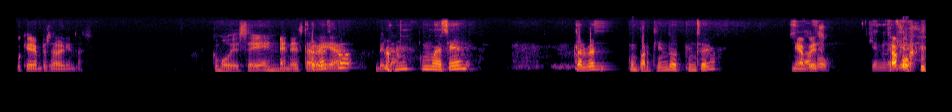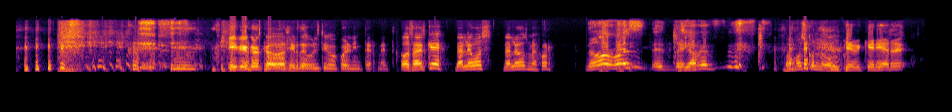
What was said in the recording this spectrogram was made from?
o quiere empezar alguien más Como deseen. en esta co- velada. Ajá, como decían, tal vez compartiendo, pienso yo. Mira, pues. ¿Quién le Zafo. Gabe, yo creo que vas a ir de último por el internet. O ¿sabes qué? Dale vos, dale vos mejor. No, O sea, vos, así- eh, déjame. Vamos con lo, Que quería re-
